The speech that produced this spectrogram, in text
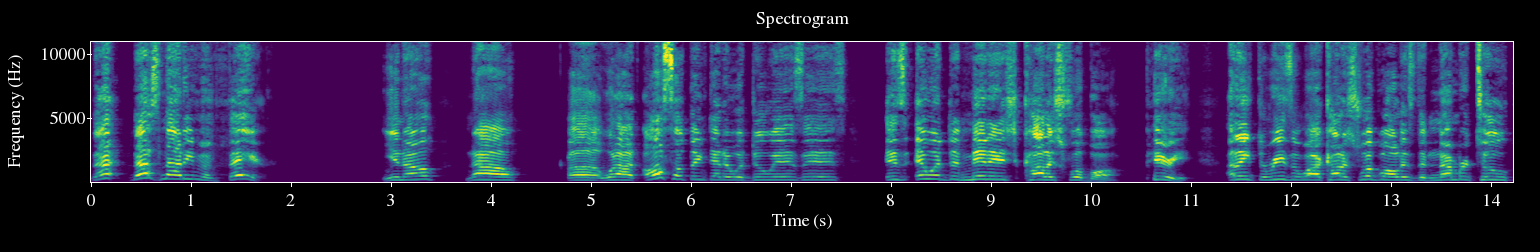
that that's not even fair. You know? Now, uh what I also think that it would do is is is it would diminish college football. Period. I think the reason why college football is the number 2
